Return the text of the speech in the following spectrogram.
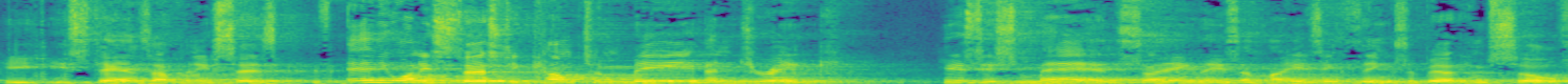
he, he stands up and he says, "If anyone is thirsty, come to me and drink." Here's this man saying these amazing things about himself.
